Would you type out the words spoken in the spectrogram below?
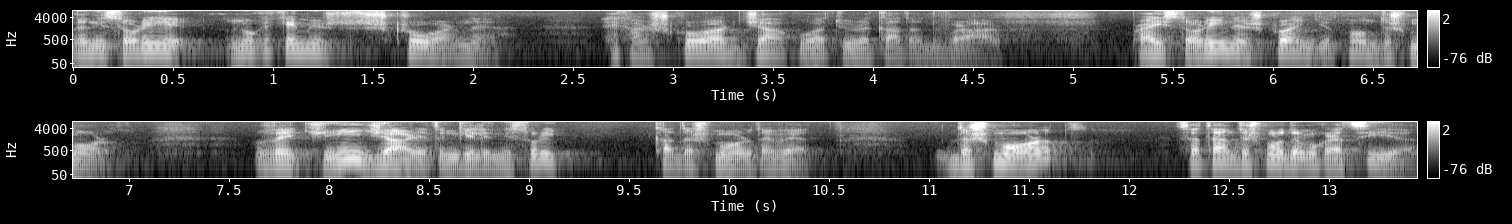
dhe ne historinë nuk e kemi shkruar ne. E ka shkruar gjaku i atyre katër të vrarëve. Pra historinë e shkruajnë gjithmonë dëshmorët. Dhe që një ngjarje të ngelet në histori, ka dëshmorët e vet. Dëshmorët, se ata janë dëshmorë demokracie,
